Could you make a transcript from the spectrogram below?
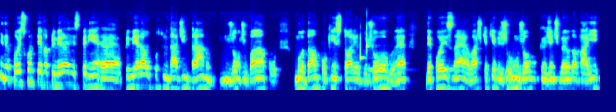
e depois, quando teve a primeira experiência, é, primeira oportunidade de entrar no, no, jogo de banco, mudar um pouquinho a história do jogo, né? Depois, né, eu acho que aquele um jogo que a gente ganhou do Havaí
